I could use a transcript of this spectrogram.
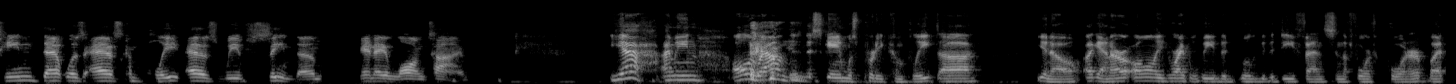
team that was as complete as we've seen them in a long time. Yeah, I mean, all around this game was pretty complete. Uh, you know, again, our only gripe will be the will be the defense in the fourth quarter, but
